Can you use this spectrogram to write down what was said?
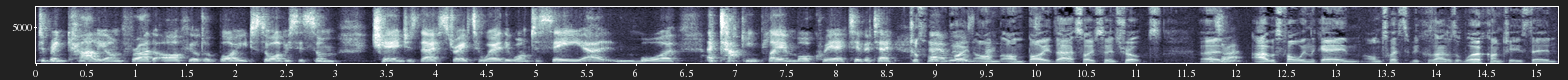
to bring Kightly on for either Arfield or Boyd. So obviously some changes there straight away. They want to see uh, more attacking play and more creativity. Just one uh, point on, on Boyd there. Sorry to interrupt. Um, right. I was following the game on Twitter because I was at work on Tuesday, and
